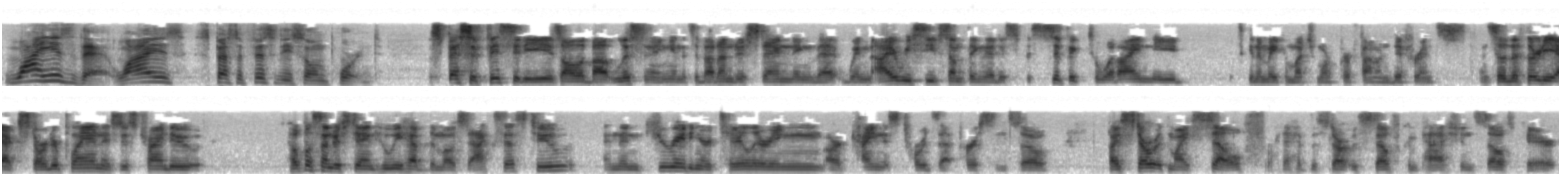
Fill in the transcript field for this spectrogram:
Why is that? Why is specificity so important? Specificity is all about listening, and it's about understanding that when I receive something that is specific to what I need, it's going to make a much more profound difference. And so the 30 act starter plan is just trying to help us understand who we have the most access to and then curating or tailoring our kindness towards that person. So if I start with myself, right, I have to start with self compassion, self care,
